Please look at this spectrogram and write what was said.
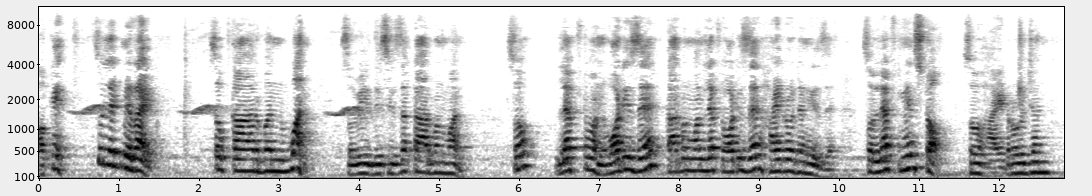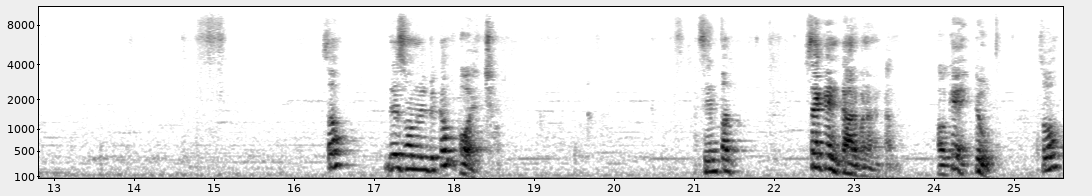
Okay, so let me write. So carbon 1. So we, this is the carbon 1. So left one what is there? Carbon one left what is there? Hydrogen is there. So left means top so hydrogen. So this one will become OH simple. Second carbon atom. Okay two. So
